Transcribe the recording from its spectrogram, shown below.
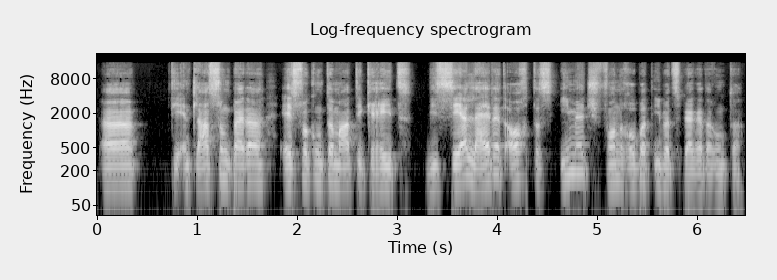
äh, die Entlassung bei der SV Guntermatik Ried. Wie sehr leidet auch das Image von Robert Ibertsberger darunter?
